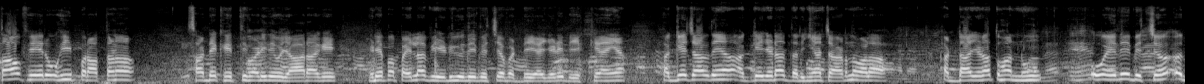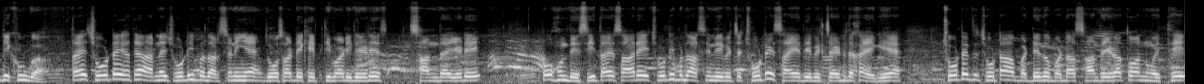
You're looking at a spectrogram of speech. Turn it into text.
ਤਾਂ ਉਹ ਫੇਰ ਉਹੀ ਪੁਰਾਤਨ ਸਾਡੇ ਖੇਤੀਬਾੜੀ ਦੇ ਔਜ਼ਾਰ ਆ ਗਏ। ਜਿਹੜੇ ਆਪਾਂ ਪਹਿਲਾਂ ਵੀਡੀਓ ਦੇ ਵਿੱਚ ਵੱਡੇ ਆ, ਜਿਹੜੇ ਦੇਖ ਕੇ ਆਏ ਆ। ਅੱਗੇ ਚੱਲਦੇ ਆ, ਅੱਗੇ ਜਿਹੜਾ ਦਰੀਆਂ ਚਾੜਨ ਵਾਲਾ ਅੱਡਾ ਜਿਹੜਾ ਤੁਹਾਨੂੰ ਉਹ ਇਹਦੇ ਵਿੱਚ ਦਿਖੂਗਾ। ਤਾਂ ਇਹ ਛੋਟੇ ਹਥਿਆਰ ਨੇ, ਛੋਟੀ ਪ੍ਰਦਰਸ਼ਨੀ ਹੈ, ਜੋ ਸਾਡੇ ਖੇਤੀਬਾੜੀ ਦੇ ਜਿਹੜੇ ਸੰਦ ਹੈ, ਜਿਹੜੇ ਉਹ ਹੁੰਦੇ ਸੀ। ਤਾਂ ਇਹ ਸਾਰੇ ਛੋਟੀ ਪ੍ਰਦਰਸ਼ਨੀ ਦੇ ਵਿੱਚ, ਛੋਟੇ ਸਾਏ ਦੇ ਵਿੱਚ ਜਿਹੜੇ ਦਿਖਾਏ ਗਏ ਆ। ਛੋਟੇ ਤੋਂ ਛੋਟਾ, ਵੱਡੇ ਤੋਂ ਵੱਡਾ ਸੰਦ ਜਿਹੜਾ ਤੁਹਾਨੂੰ ਇੱਥੇ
